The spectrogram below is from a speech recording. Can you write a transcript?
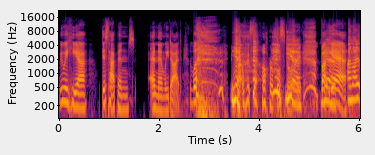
we were here, this happened, and then we died. yeah. that was a horrible story. Yeah. But yeah. yeah. And I,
